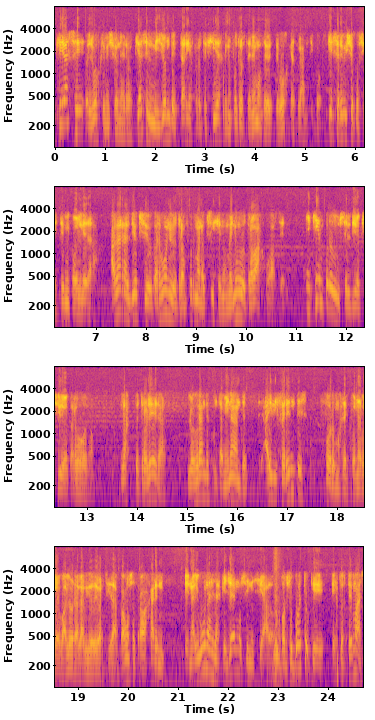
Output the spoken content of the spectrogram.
¿Qué hace el bosque misionero? ¿Qué hace el millón de hectáreas protegidas que nosotros tenemos de, de, bosque atlántico? ¿Qué servicio ecosistémico le da? Agarra el dióxido de carbono y lo transforma en oxígeno. Menudo trabajo hace. ¿Y quién produce el dióxido de carbono? Las petroleras, los grandes contaminantes. Hay diferentes formas de ponerle valor a la biodiversidad. Vamos a trabajar en, en algunas de las que ya hemos iniciado. Por supuesto que estos temas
